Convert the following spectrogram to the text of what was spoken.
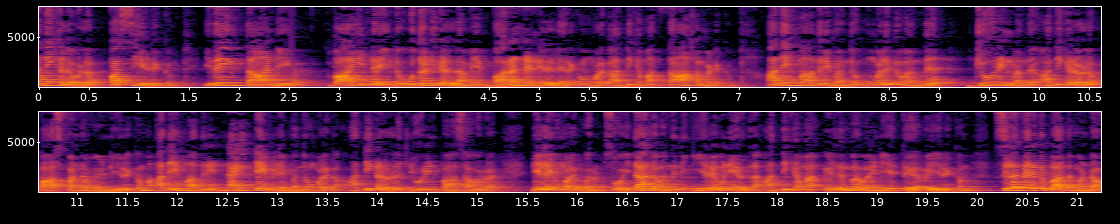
அதிக அளவில் பசி எடுக்கும். இதையும் தாண்டி வாயின்ற இந்த உதடுகள் எல்லாமே வறண்ட நிலையில இருக்கும் உங்களுக்கு அதிகமாக தாகம் எடுக்கும். அதே மாதிரி வந்து உங்களுக்கு வந்து ஜூரின் வந்து அதிக அளவில் பாஸ் பண்ண வேண்டியிருக்கும். அதே மாதிரி நைட் டைம்லேயும் வந்து உங்களுக்கு அதிக அளவில் ஜூரின் பாஸ் ஆகிற நிலை உங்களுக்கு வரும். ஸோ இதால் வந்து நீங்கள் இரவு நேரத்தில் அதிகமாக எழும்ப வேண்டிய தேவை இருக்கும். சில பேருக்கு பார்த்தோம்னா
